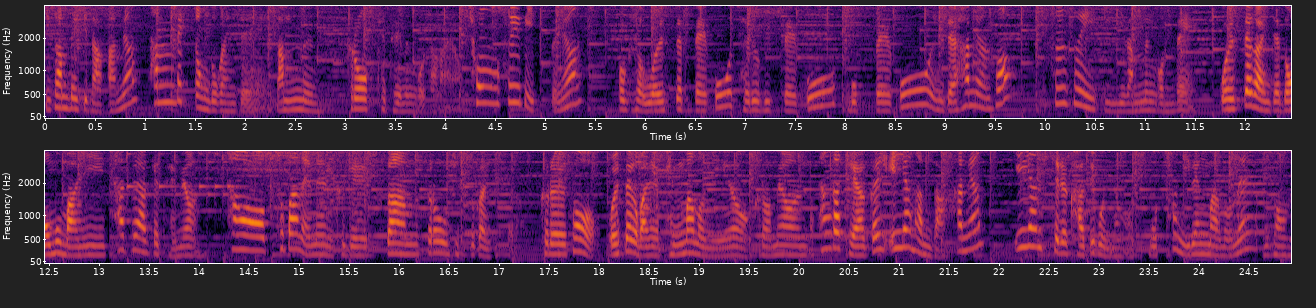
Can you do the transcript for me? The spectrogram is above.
2, 300이 나가면 300 정도가 이제 남는 그렇게 되는 거잖아요. 총 수입이 있으면 거기서 월세 빼고 재료비 빼고 못 빼고 이제 하면서 순수익이 남는 건데 월세가 이제 너무 많이 차지하게 되면 창업 초반에는 그게 부담스러우실 수가 있어요. 그래서 월세가 만약에 100만 원이에요. 그러면 상가 계약을 1년 한다 하면 1년치를 가지고 있는 거죠. 뭐 1200만 원을 우선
